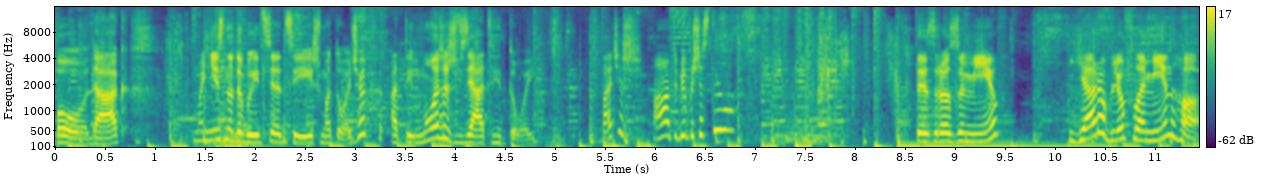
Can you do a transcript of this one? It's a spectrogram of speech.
О, так. Мені знадобиться цей шматочок, а ти можеш взяти той. Бачиш? А, тобі пощастило? Ти зрозумів? Я роблю фламінго.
